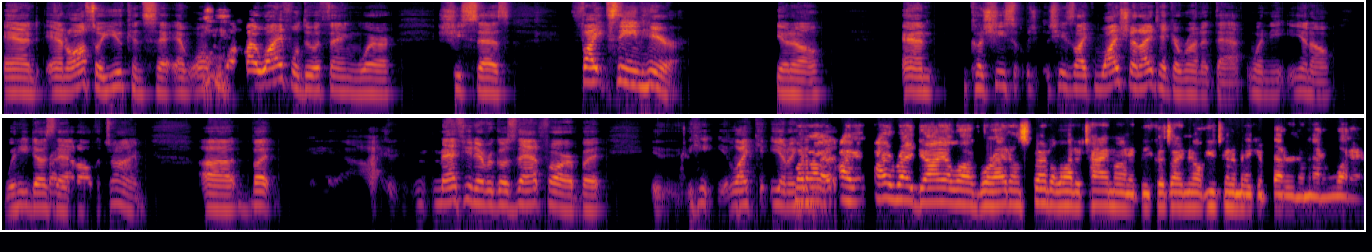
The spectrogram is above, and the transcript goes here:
and and also you can say, and well, my wife will do a thing where she says, "Fight scene here," you know, and because she's she's like, why should I take a run at that when you you know when he does Right. that all the time? Uh, but I, Matthew never goes that far, but he like you know But he, I, I, I write dialogue where I don't spend a lot of time on it because I know he's going to make it better no matter what I write.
